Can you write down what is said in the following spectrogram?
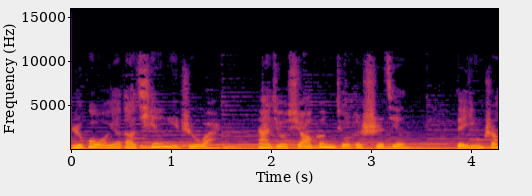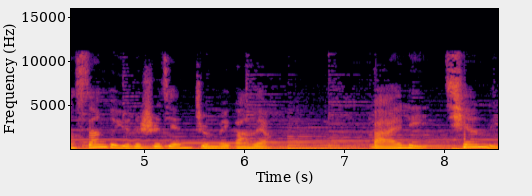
如果要到千里之外，那就需要更久的时间，得用上三个月的时间准备干粮。百里、千里，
